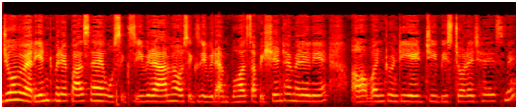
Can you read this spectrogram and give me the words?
जो वेरिएंट मेरे पास है, वो सिक्स जी बी रैम है और सिक्स जी बी रैम बहुत सफिशियंट है मेरे लिए। One twenty eight G B storage है इसमें।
